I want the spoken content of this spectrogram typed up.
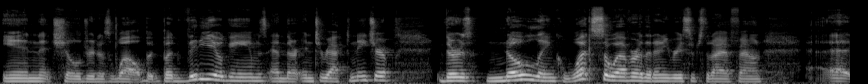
in children as well. But but video games and their interactive nature, there's no link whatsoever that any research that I have found uh,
